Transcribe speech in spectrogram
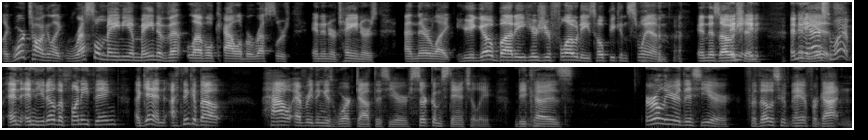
like we're talking like WrestleMania main event level caliber wrestlers and entertainers. And they're like, here you go, buddy. Here's your floaties. Hope you can swim in this ocean. And, and, And he, he has is. swam. And and you know the funny thing, again, I think about how everything has worked out this year circumstantially. Because earlier this year, for those who may have forgotten,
